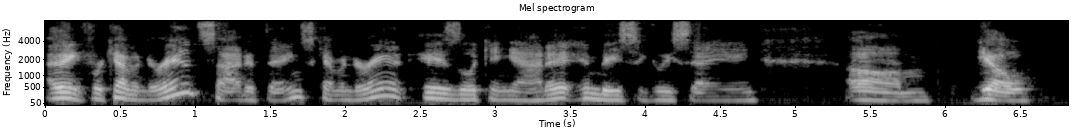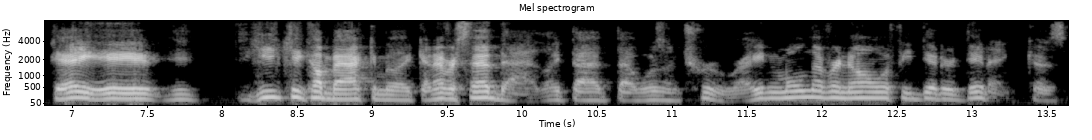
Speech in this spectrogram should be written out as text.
I think for Kevin Durant's side of things, Kevin Durant is looking at it and basically saying, um, know, hey, he could come back and be like, I never said that. Like that, that wasn't true, right? And we'll never know if he did or didn't, because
